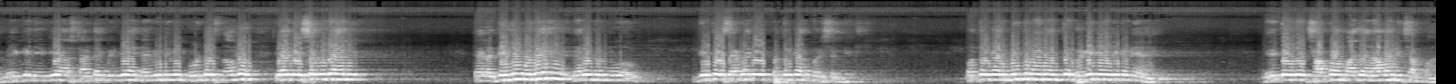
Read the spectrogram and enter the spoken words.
Make in India startup India नवीन नवीन बोटस नावं या देशामध्ये आली. त्याला दिल्लीमध्ये नरेंद्र मोदी साहेबांनी पत्रकार परिषद घेतली. पत्रकार मित्र आणि आमच्या भगिनी या ठिकाणी आहे येतो छापा माझ्या नावाने छापा.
